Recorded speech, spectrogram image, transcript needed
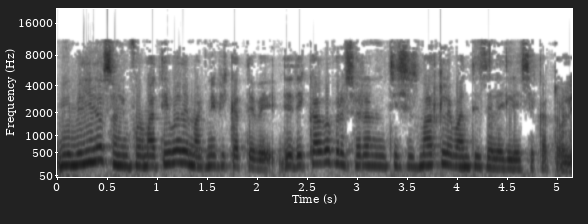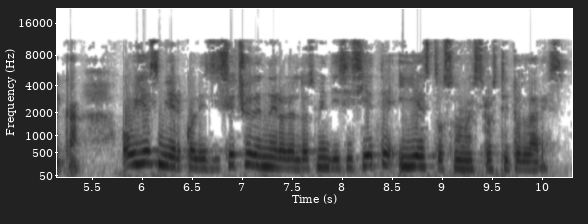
bienvenidos al informativo de Magnífica TV, dedicado a ofrecer las noticias más relevantes de la Iglesia Católica. Hoy es miércoles 18 de enero del 2017 y estos son nuestros titulares.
